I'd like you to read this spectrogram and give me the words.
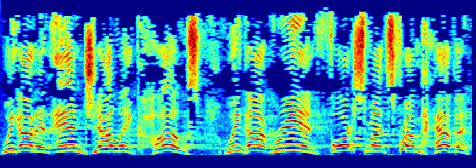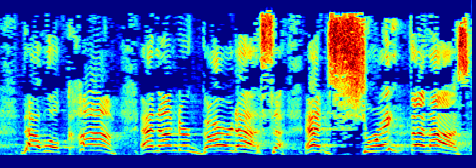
We got an angelic host. We got reinforcements from heaven that will come and undergird us and strengthen us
